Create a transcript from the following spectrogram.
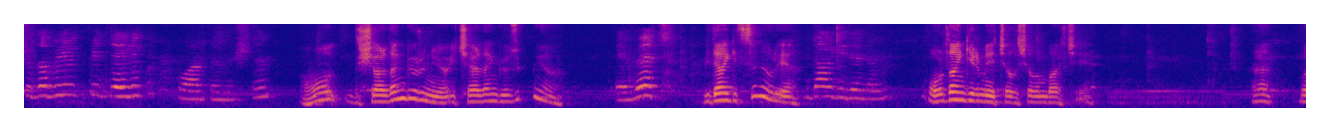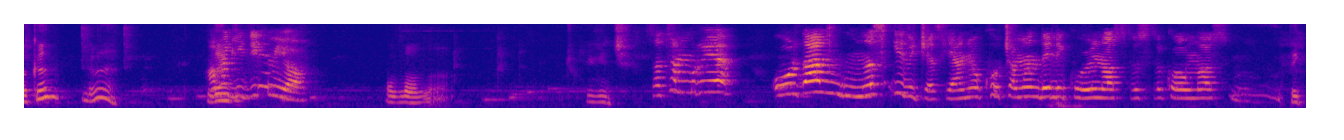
Şurada büyük bir delik var demiştin. Ama dışarıdan görünüyor. içeriden gözükmüyor. Evet. Bir daha gitsene oraya. Bir daha gidelim. Oradan girmeye çalışalım bahçeye. Ha, bakın değil mi? Ama Buradan gi- gidilmiyor. Allah Allah. Çok ilginç. Zaten buraya oradan nasıl gireceğiz? Yani o kocaman delik oyun hassaslık olmaz mı? Peki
